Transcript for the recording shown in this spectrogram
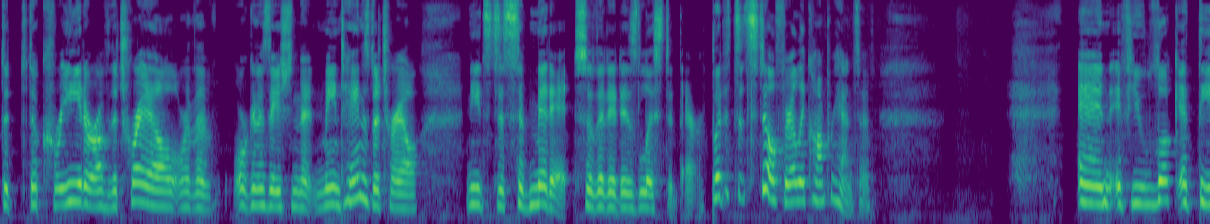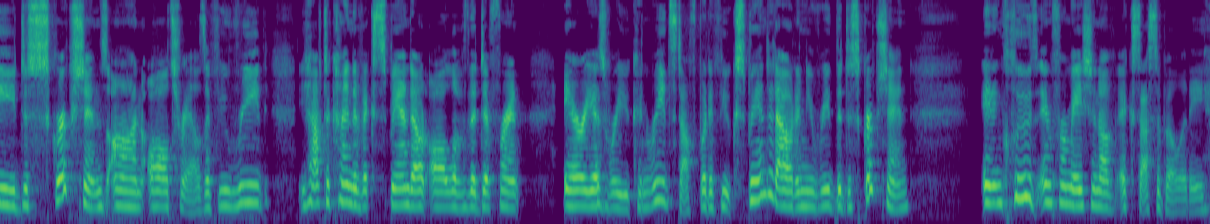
the the creator of the trail or the organization that maintains the trail needs to submit it so that it is listed there. But it's, it's still fairly comprehensive. And if you look at the descriptions on AllTrails, if you read, you have to kind of expand out all of the different areas where you can read stuff. But if you expand it out and you read the description, it includes information of accessibility,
